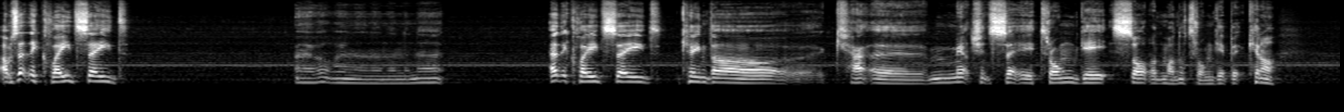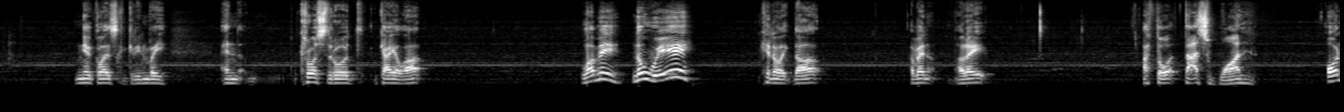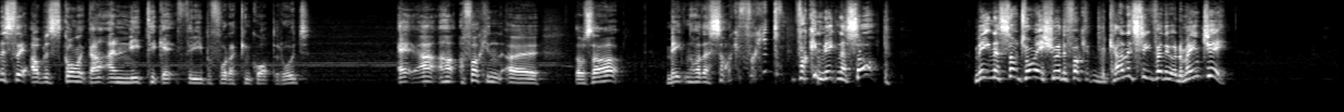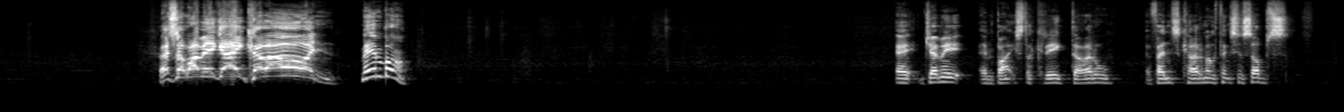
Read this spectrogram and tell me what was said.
I was at the Clydeside. Uh, at the Clydeside kind of uh, Merchant City, Trongate, sort of, well, not Trongate, but kind of near Glasgow Greenway, and across the road, guy like. Limmy, no way! Kind of like that. I went, alright. I thought, that's one. Honestly, I was going like that. I need to get three before I can go up the road. I, I, I fucking, uh, there was that. Making all this up. Fucking, fucking making this up! Making this up. Do you want me to show you the fucking Buchanan Street video to remind you? That's the Limmy guy, come on! Remember? Uh, Jimmy and Baxter Craig, Daryl, Vince Caramel thinks the subs.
